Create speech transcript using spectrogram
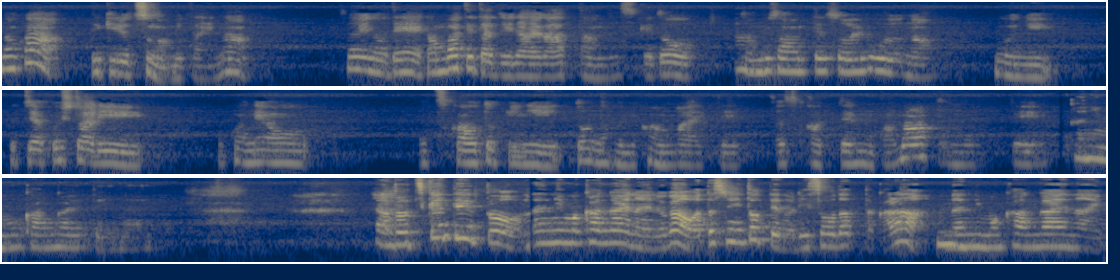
のができる妻みたいなそういうので頑張ってた時代があったんですけどうん。さんってそういう風な風に節約したりお金を使う時にどんな風に考えて使ってるのかなと思って。何も考えていない。あどっちかっていうと何も考えないのが私にとっての理想だったから、うん。何も考えない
